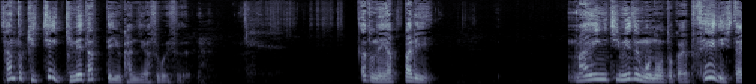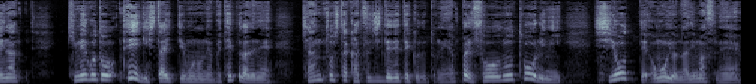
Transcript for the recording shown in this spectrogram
ちゃんときっちり決めたっていう感じがすごいする。あとね、やっぱり、毎日見るものとか、やっぱ整理したいなっ、決め事、定義したいっていうものをね、やっぱりテプラでね、ちゃんとした活字で出てくるとね、やっぱりその通りにしようって思うようになりますね。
